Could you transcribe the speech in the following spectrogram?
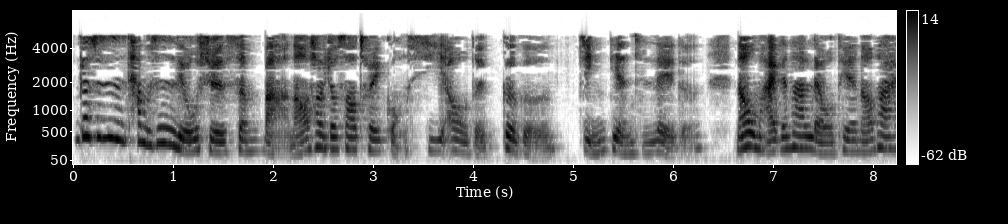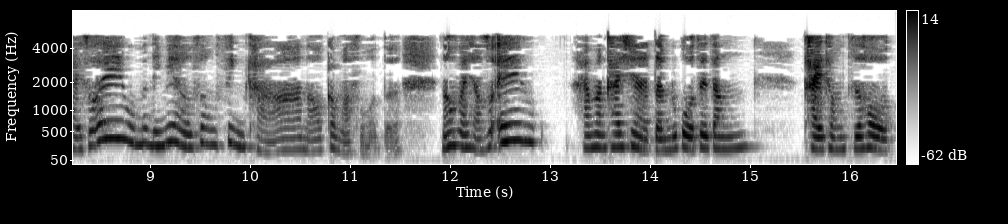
应该就是他们是留学生吧，然后他们就是要推广西澳的各个。景点之类的，然后我们还跟他聊天，然后他还说，哎，我们里面有送信卡啊，然后干嘛什么的，然后我们想说，哎，还蛮开心的。等如果这张开通之后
